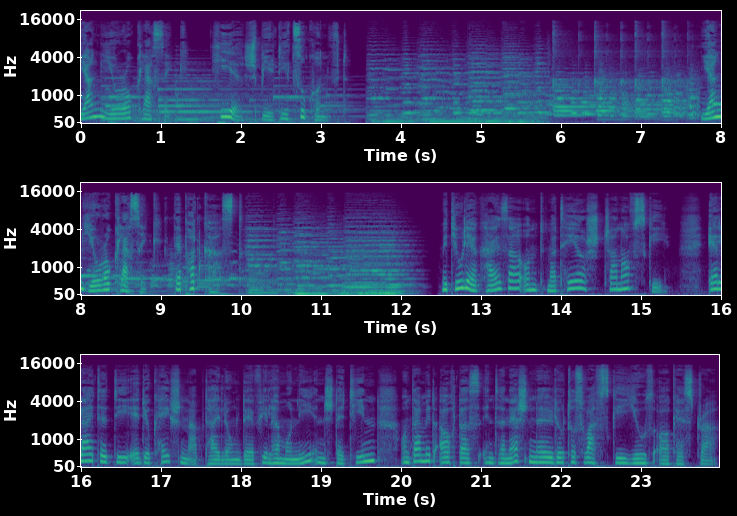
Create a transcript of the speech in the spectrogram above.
Young Euro Classic. Hier spielt die Zukunft. Young Euro Classic, der Podcast. Mit Julia Kaiser und Mateusz Czarnowski. Er leitet die Education-Abteilung der Philharmonie in Stettin und damit auch das International Lutosławski Youth Orchestra.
